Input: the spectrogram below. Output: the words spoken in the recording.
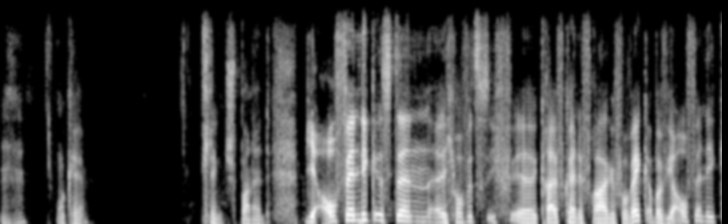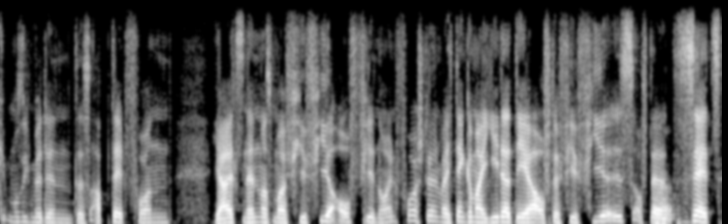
Mhm. Okay. Klingt spannend. Wie aufwendig ist denn, äh, ich hoffe, jetzt, ich äh, greife keine Frage vorweg, aber wie aufwendig muss ich mir denn das Update von, ja, jetzt nennen wir es mal 4.4 auf 4.9 vorstellen? Weil ich denke mal, jeder, der auf der 4.4 ist, auf der, ja. das ist ja jetzt,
